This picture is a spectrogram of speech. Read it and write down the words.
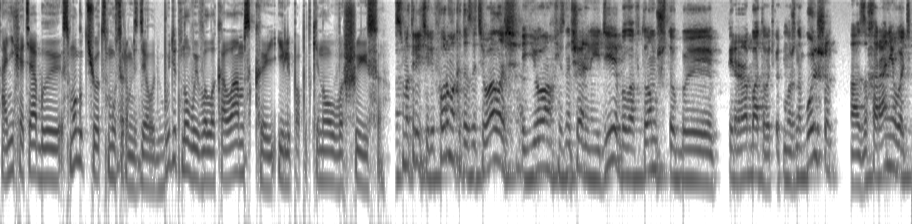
они хотя бы смогут чего-то с мусором сделать? Будет новый Волоколамск или попытки нового ШИСа? Смотрите, реформа, когда затевалась, ее изначальная идея была в том, чтобы перерабатывать как можно больше, захоранивать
